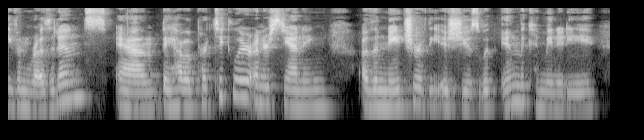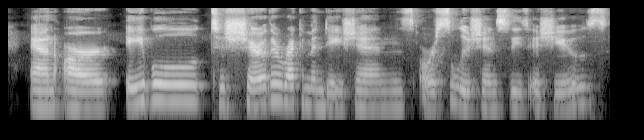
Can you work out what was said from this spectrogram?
even residents, and they have a particular understanding of the nature of the issues within the community and are able to share their recommendations or solutions to these issues.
